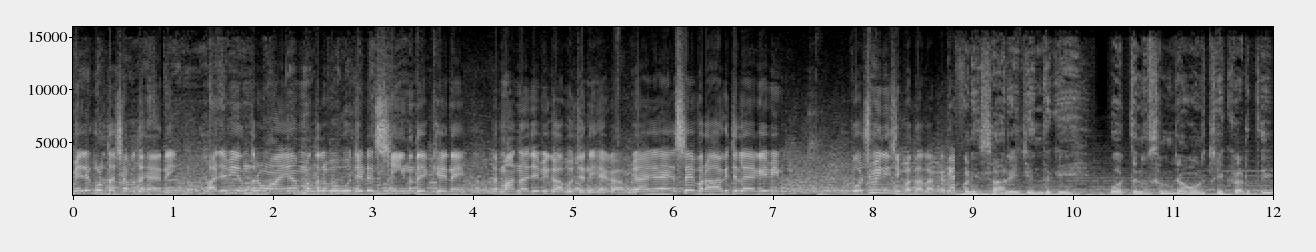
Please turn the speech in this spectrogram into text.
ਮੇਰੇ ਕੋਲ ਤਾਂ ਸ਼ਬਦ ਹੈ ਨਹੀਂ। ਅਜੇ ਵੀ ਅੰਦਰੋਂ ਆਏ ਆ ਮਤਲਬ ਉਹ ਜਿਹੜੇ ਸੀਨ ਦੇਖੇ ਨੇ ਤੇ ਮਨ ਅਜੇ ਵੀ ਕਾਬੂ 'ਚ ਨਹੀਂ ਹੈਗਾ। ਐਸੇ ਵਿਰਾਗ 'ਚ ਲੈ ਕੇ ਵੀ ਕੁਝ ਵੀ ਨਹੀਂ ਸੀ ਪਤਾ ਲੱਗ ਰਿਹਾ। ਆਪਣੀ ਸਾਰੀ ਜ਼ਿੰਦਗੀ ਪੁੱਤ ਨੂੰ ਸਮਝਾਉਣ ਚ ਹੀ ਕੱਢਤੀ।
